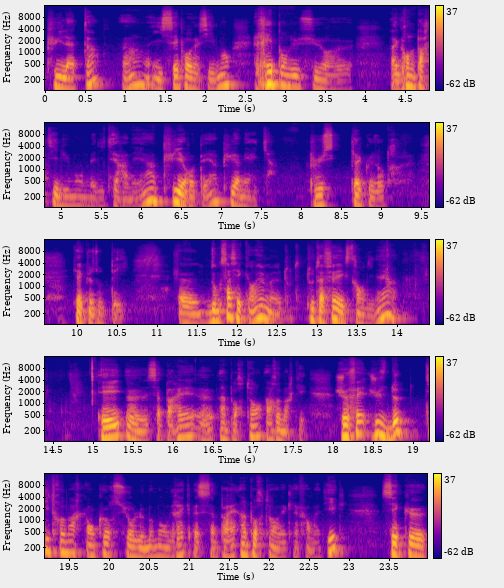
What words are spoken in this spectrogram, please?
puis latin, hein, il s'est progressivement répandu sur euh, la grande partie du monde méditerranéen, puis européen, puis américain, plus quelques autres quelques autres pays. Euh, donc ça, c'est quand même tout, tout, à fait extraordinaire. Et euh, ça paraît euh, important à remarquer. Je fais juste deux petites remarques encore sur le moment grec, parce que ça me paraît important avec l'informatique. C'est que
